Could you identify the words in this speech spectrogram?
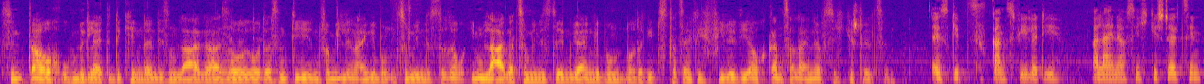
Sind da auch unbegleitete Kinder in diesem Lager? Also, ja, oder sind die in Familien eingebunden zumindest oder im Lager zumindest irgendwie eingebunden? Oder gibt es tatsächlich viele, die auch ganz alleine auf sich gestellt sind? Es gibt ganz viele, die alleine auf sich gestellt sind.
